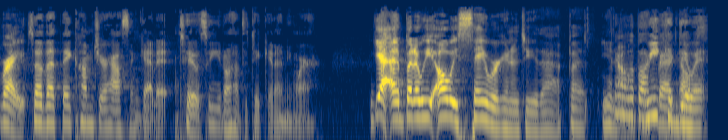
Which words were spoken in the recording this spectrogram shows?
Right. So that they come to your house and get it too. So you don't have to take it anywhere. yeah, and- but we always say we're going to do that, but you know, No, the black we bag can do it.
